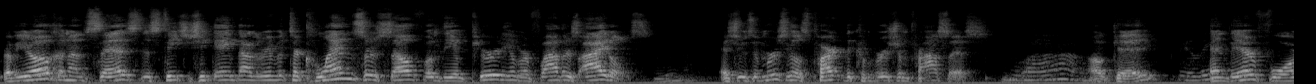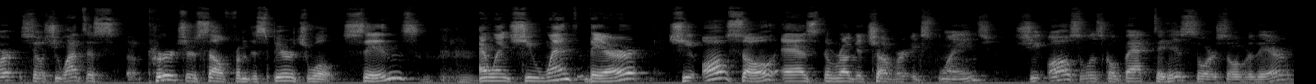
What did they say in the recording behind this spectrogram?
Rabbi Yochanan says this teacher she came down the river to cleanse herself from the impurity of her father's idols. Mm. And she was immersed as part of the conversion process. Wow. Okay? Really? And therefore, so she wants to uh, purge herself from the spiritual sins. Mm-hmm. And when she went there, she also, as the Rogachover explains, she also, let's go back to his source over there,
